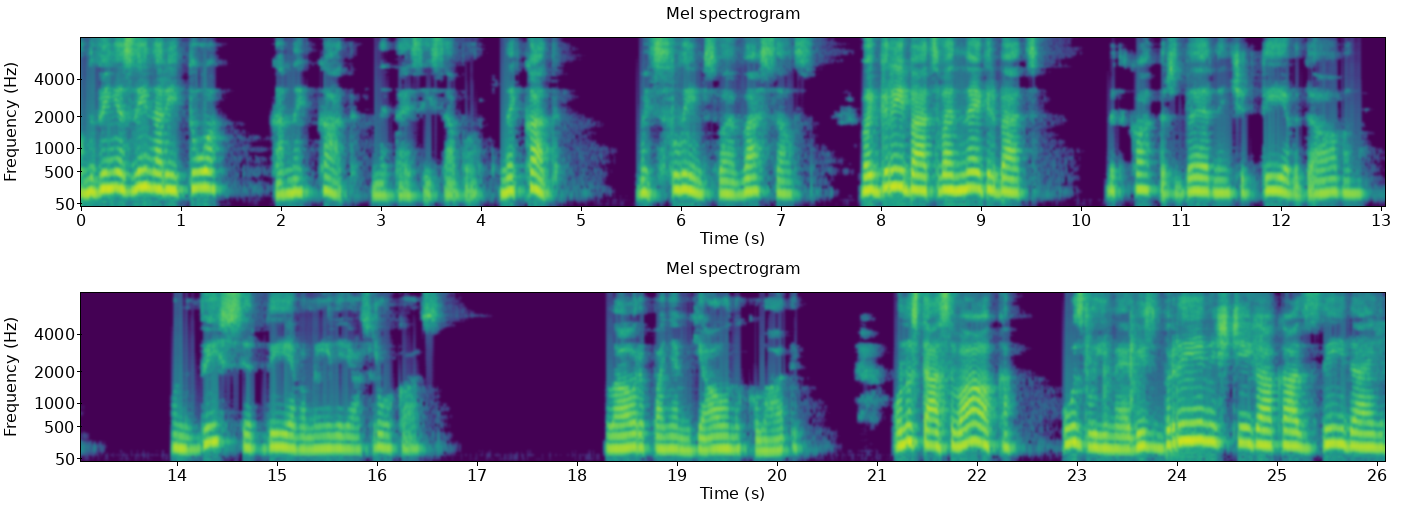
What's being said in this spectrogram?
un viņa zina arī to, ka nekad netaisīs abortu. Nekad! Vai slims, vai vesels, vai gribēts, vai negribēts, bet katrs bērniņš ir dieva dāvana, un viss ir dieva mīļajās rokās. Laura paņem jaunu kladi un uz tās vāka uzlīmē visbrīnišķīgākās zīdaiņa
